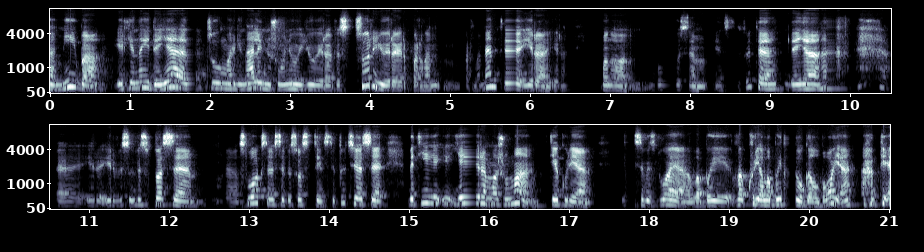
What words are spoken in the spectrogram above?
gamybą ir jinai dėja, tų marginalinių žmonių jų yra visur, jų yra ir parlamente, yra ir mano buvusiam institutė, dėja, e, ir, ir vis, visuose e, sluoksniuose, visuose institucijose, bet jie, jie yra mažuma, tie, kurie įsivaizduoja labai, la, kurie labai daug galvoja apie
